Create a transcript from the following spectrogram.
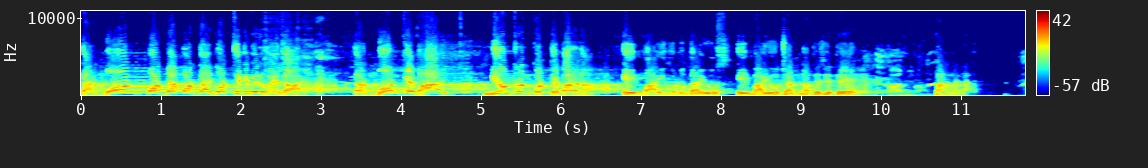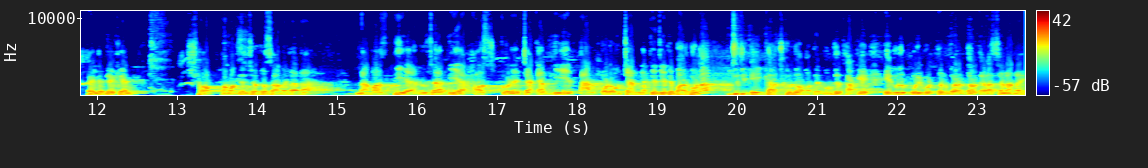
তার বোন পর ব্যাপারদায় ঘর থেকে বের হয়ে যায়। তার বোনকে ভাই নিয়ন্ত্রণ করতে পারে না। এই বাই হলো দায়ুস। এই বায়ু জান্নাতে যেতে পারবে না। তাইলে দেখেন সব আমাদের জন্য ঝামেলা না। নামাজ দিয়ে রোজা দিয়ে হজ করে জাকাত দিয়ে তারপরেও জান্নাতে যেতে পারব না যদি এই কাজগুলো আমাদের মধ্যে থাকে। এগুলো পরিবর্তন করার দরকার আছে না নাই?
